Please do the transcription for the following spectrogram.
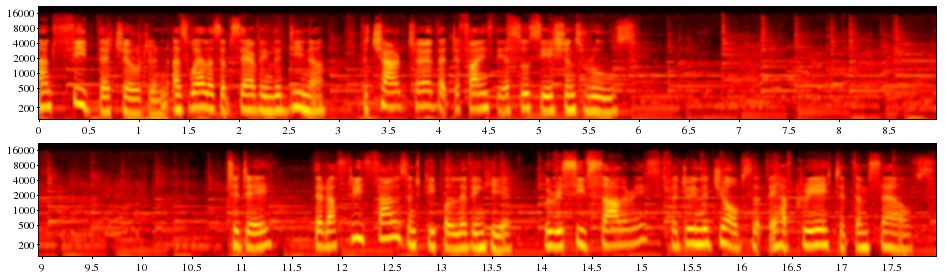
and feed their children, as well as observing the Dina, the charter that defines the association's rules. Today, there are 3,000 people living here who receive salaries for doing the jobs that they have created themselves.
